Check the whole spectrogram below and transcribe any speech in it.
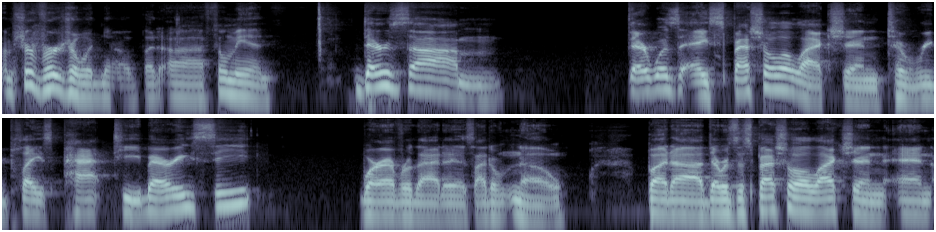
I'm sure Virgil would know, but uh, fill me in. There's um there was a special election to replace Pat Tiberi's seat wherever that is, I don't know. But uh, there was a special election, and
